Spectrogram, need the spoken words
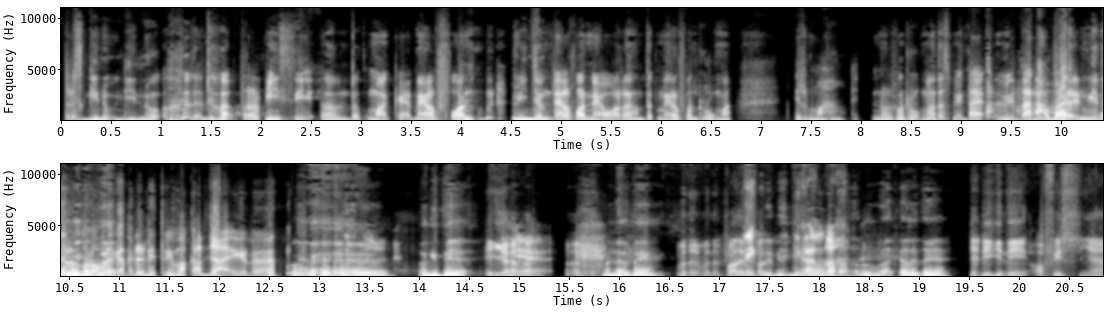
terus ginu-ginu cuma permisi untuk pakai nelpon minjem teleponnya orang untuk nelpon rumah rumah nelpon rumah terus minta minta ngabarin gitu Oh, loh kalau gitu. mereka tuh udah diterima kerja gitu. Oh gitu ya? Iya, Iya. Bener tuh. Im. bener-bener valid valid. Di kantor. kalau itu ya. Jadi gini, office-nya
